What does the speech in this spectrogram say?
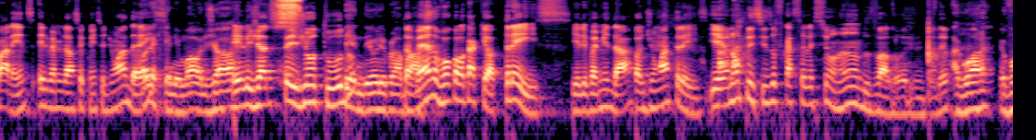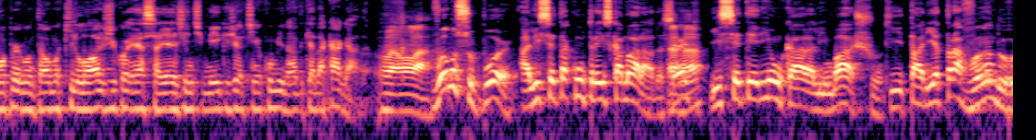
parênteses, ele vai me dar uma sequência de 1 a 10. Olha que animal, ele já. Ele já despejou tudo. Estendeu ele pra Tá baixo. vendo? Vou colocar aqui, ó, 3. E ele vai me dar só de 1 a 3. E aí eu não preciso ficar selecionando os valores, entendeu? Agora, eu vou perguntar uma que, lógico, essa aí a gente meio que já tinha combinado que é da cagada. Vamos lá. Vamos supor, ali você tá com três camaradas, certo? E você teria um cara ali embaixo que estaria travando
